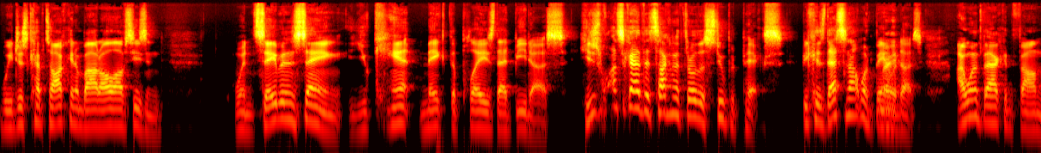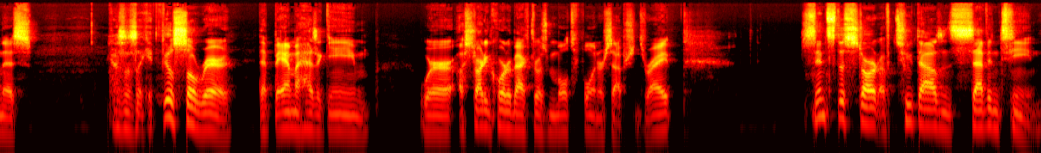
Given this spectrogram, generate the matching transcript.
we just kept talking about all off season when Saban is saying you can't make the plays that beat us, he just wants a guy that's not going to throw the stupid picks because that's not what Bama right. does. I went back and found this because I was like, it feels so rare that Bama has a game where a starting quarterback throws multiple interceptions, right? Since the start of 2017,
